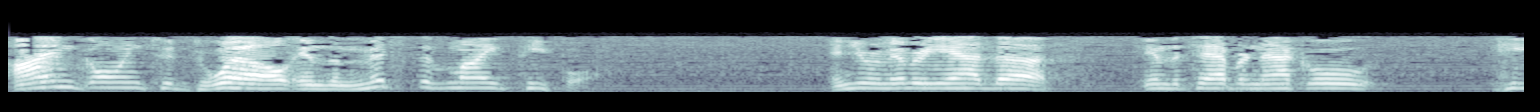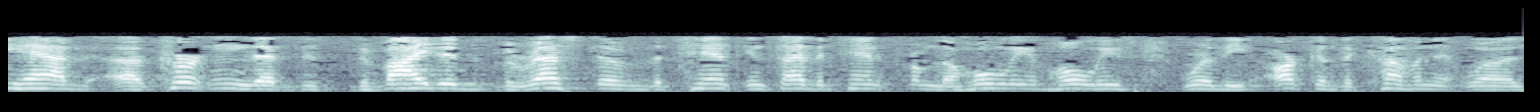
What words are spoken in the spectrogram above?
I'm going to dwell in the midst of my people. And you remember he had uh, in the tabernacle he had a curtain that divided the rest of the tent, inside the tent, from the Holy of Holies, where the Ark of the Covenant was,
